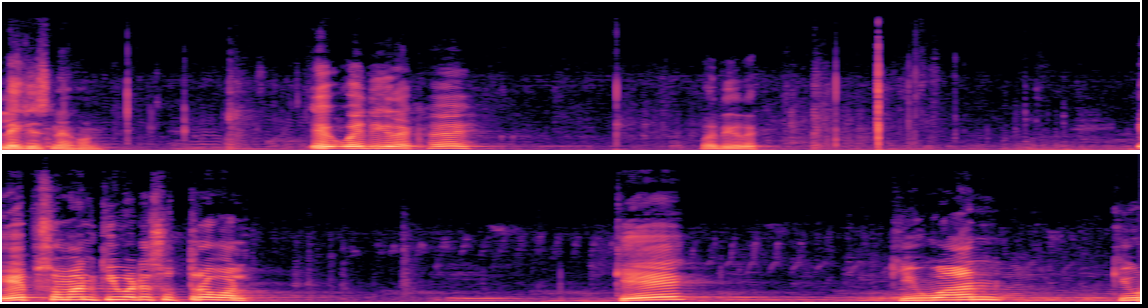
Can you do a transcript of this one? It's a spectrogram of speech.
লিখিস না এখন। এই ওইদিকে দেখ ওইদিকে দেখ। এফ সমান কি বটে? সূত্র বল। K? Q one Q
